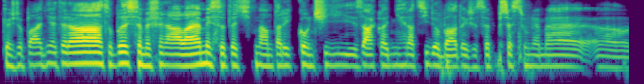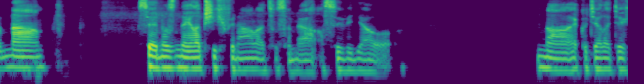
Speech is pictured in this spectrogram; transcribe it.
Každopádně teda to byly semifinále, my se teď, nám tady končí základní hrací doba, takže se přesuneme uh, na asi jedno z nejlepších finále, co jsem já asi viděl na jako těchto těch,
